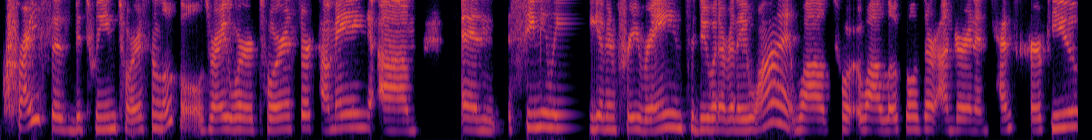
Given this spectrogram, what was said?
crisis between tourists and locals, right? Where tourists are coming, um, and seemingly given free reign to do whatever they want while to- while locals are under an intense curfew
